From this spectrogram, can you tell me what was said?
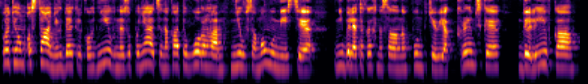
Протягом останніх декількох днів не зупиняються накати ворога ні у самому місті, ні біля таких населених пунктів, як Кримське, Деліївка,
